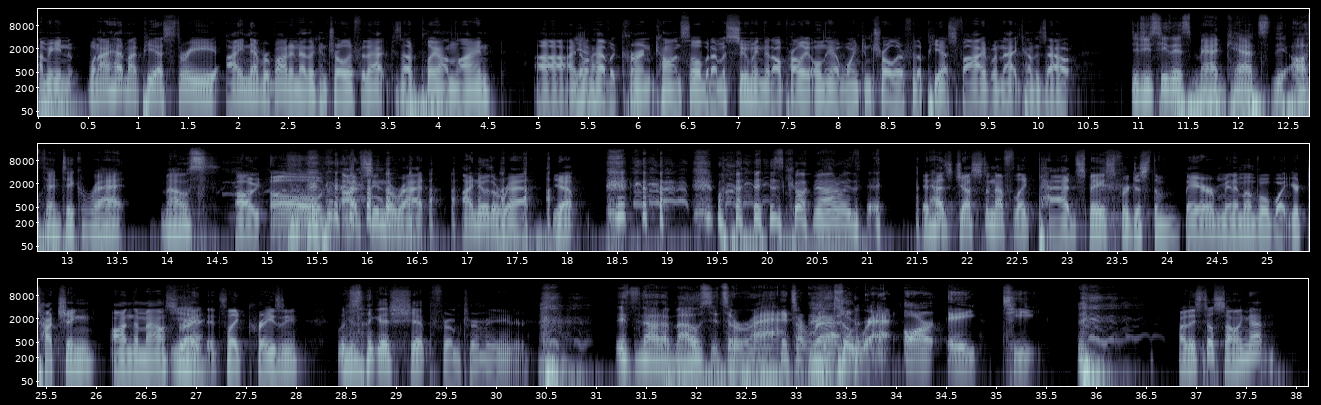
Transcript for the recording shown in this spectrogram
I mean, when I had my PS3, I never bought another controller for that because I would play online. Uh, I don't have a current console, but I'm assuming that I'll probably only have one controller for the PS5 when that comes out. Did you see this Mad Catz, the authentic rat mouse? Oh, oh, I've seen the rat. I know the rat. Yep. what is going on with it? It has just enough like pad space for just the bare minimum of what you're touching on the mouse, Yeah. right? It's like crazy. Looks like a ship from Terminator. It's not a mouse, it's a rat. It's a rat. It's a rat. R A T. Are they still selling that?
